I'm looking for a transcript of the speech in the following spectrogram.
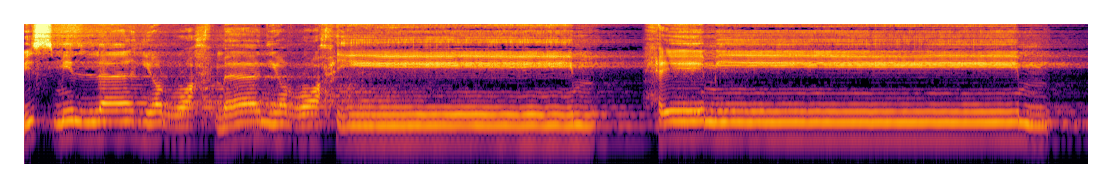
بسم الله الرحمن الرحيم. حميم.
